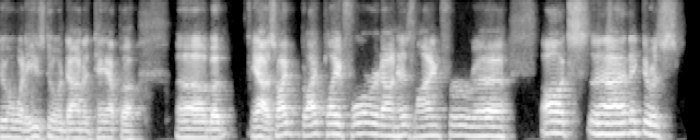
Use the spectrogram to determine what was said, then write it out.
doing what he's doing down in Tampa. Uh, but yeah, so I I played forward on his line for uh, oh, it's uh, I think there was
